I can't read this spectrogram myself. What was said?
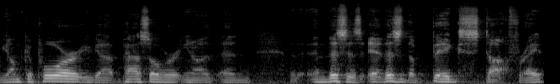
Yom Kippur, you've got Passover, you know, and and this is it. This is the big stuff, right?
